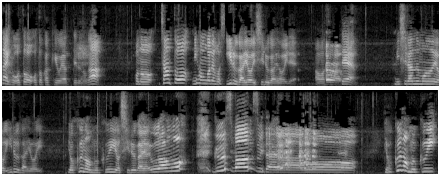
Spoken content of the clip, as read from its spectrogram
最後音、音かけをやってるのが、この、ちゃんと日本語でも、いるがよい、知るがよいで合わせて、見知らぬ者よ、いるがよい。欲の報いを知るがよい。うわ、もう、グースバンスみたいな、もう。欲の報い。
